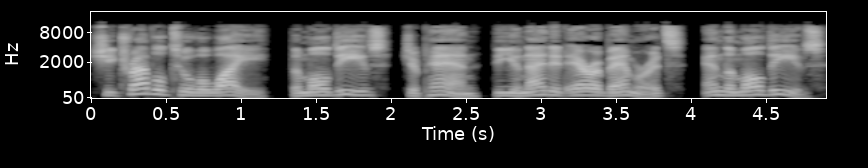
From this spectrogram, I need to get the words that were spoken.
she traveled to Hawaii, the Maldives, Japan, the United Arab Emirates, and the Maldives.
